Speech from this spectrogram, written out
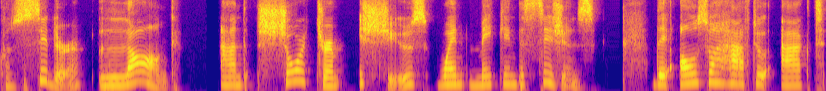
consider long and short term issues when making decisions. They also have to act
